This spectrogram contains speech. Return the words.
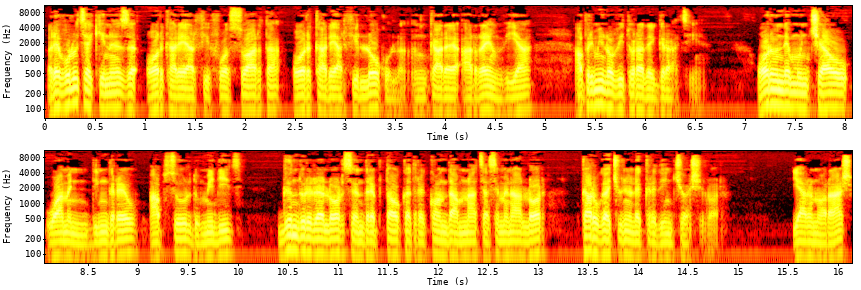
Revoluția chineză, oricare ar fi fost soarta, oricare ar fi locul în care ar reînvia, a primit lovitura de grație. Oriunde munceau oameni din greu, absurd, umiliți, gândurile lor se îndreptau către condamnați asemenea lor ca rugăciunile credincioșilor. Iar în oraș,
